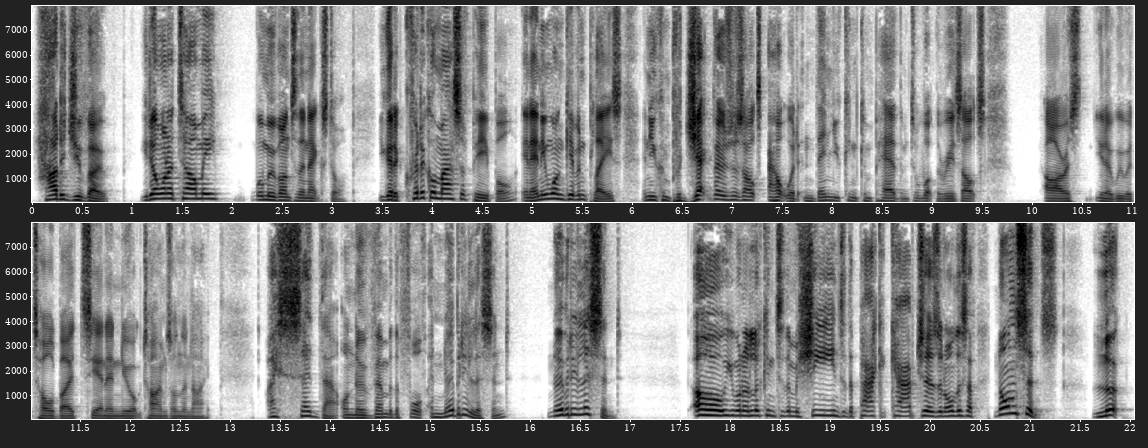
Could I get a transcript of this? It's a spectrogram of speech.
How did you vote? You don't want to tell me? We'll move on to the next door. You get a critical mass of people in any one given place, and you can project those results outward, and then you can compare them to what the results are, as you know, we were told by CNN, New York Times on the night. I said that on November the 4th, and nobody listened. Nobody listened. Oh, you want to look into the machines and the packet captures and all this stuff? Nonsense. Look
